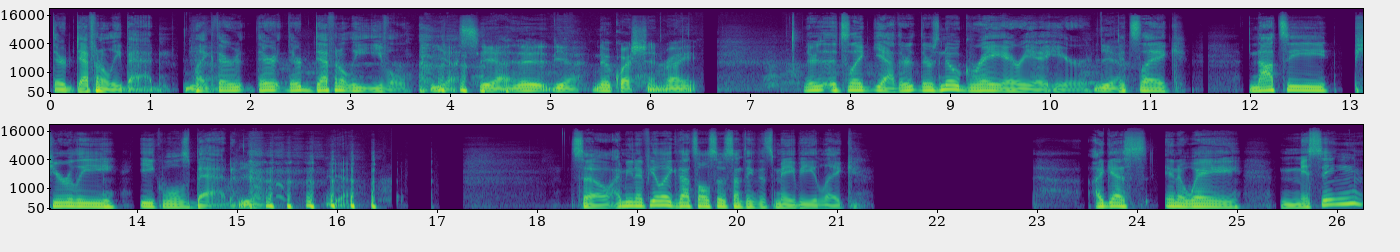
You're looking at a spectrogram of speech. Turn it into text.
they're definitely bad. Yeah. Like they're they're they're definitely evil. yes, yeah, yeah, no question, right? There's it's like, yeah, there there's no gray area here. Yeah. It's like Nazi purely equals bad. Yeah, yeah, So, I mean, I feel like that's also something that's maybe like, I guess, in a way, missing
